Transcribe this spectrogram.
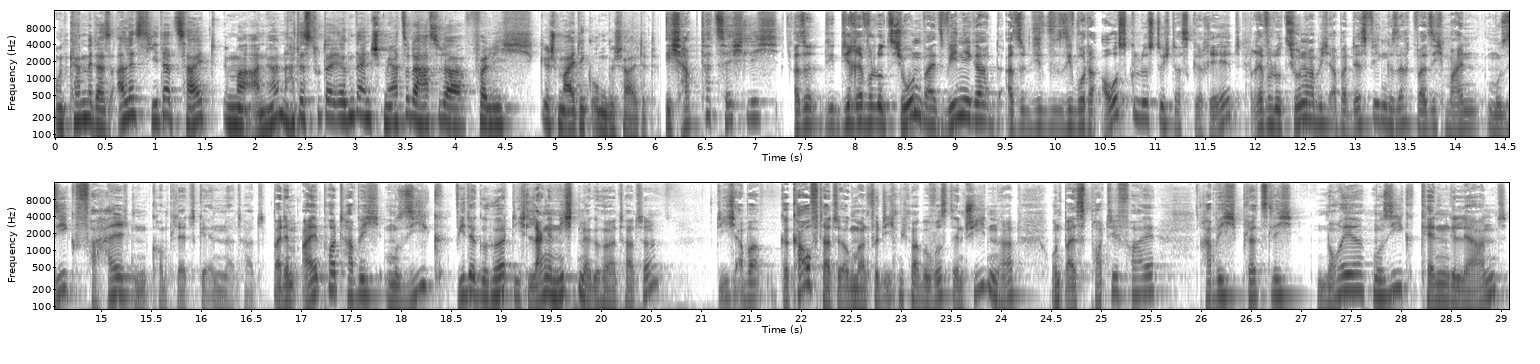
und kann mir das alles jederzeit immer anhören. Hattest du da irgendeinen Schmerz oder hast du da völlig geschmeidig umgeschaltet? Ich habe tatsächlich, also die, die, Revolution war jetzt weniger, also die, sie wurde ausgelöst durch das Gerät. Revolution habe ich aber deswegen gesagt, weil sich mein Musikverhalten komplett geändert hat. Bei dem iPod habe ich Musik wieder gehört, die ich lange nicht mehr gehört hatte die ich aber gekauft hatte irgendwann, für die ich mich mal bewusst entschieden habe. Und bei Spotify habe ich plötzlich neue Musik kennengelernt,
